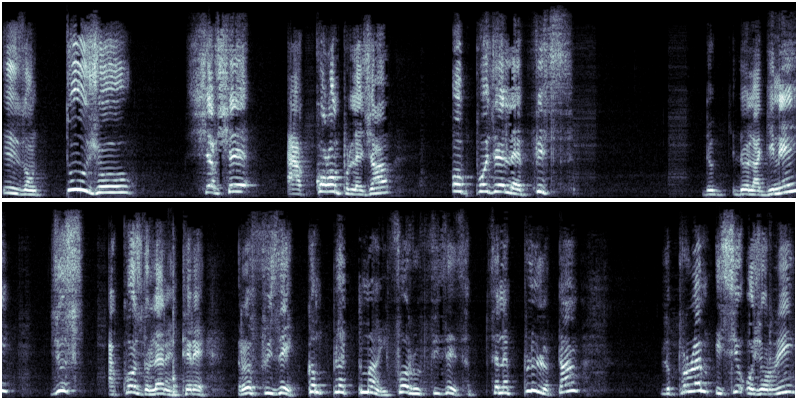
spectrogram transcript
ils ont toujours cherché à corrompre les gens, opposer les fils de, la Guinée juste à cause de leur intérêt. Refuser complètement, il faut refuser. Ce n'est plus le temps le problème ici aujourd'hui,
